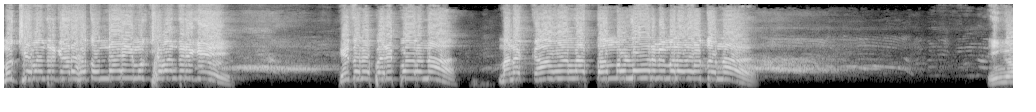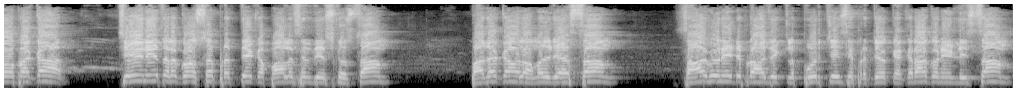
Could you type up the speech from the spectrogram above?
ముఖ్యమంత్రికి అర్హత ఉందా ఈ ముఖ్యమంత్రికి? ఇతని పరిపాలన మనకు కావాలన్న తమ్ముళ్ళు అని మిమ్మల్ని అడుగుతున్నా ఇంకో పక్క చేనేతల కోసం ప్రత్యేక పాలసీలు తీసుకొస్తాం పథకాలు అమలు చేస్తాం సాగునీటి ప్రాజెక్టులు పూర్తి చేసి ప్రతి ఒక్క ఎకరాకు నీళ్ళు ఇస్తాం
